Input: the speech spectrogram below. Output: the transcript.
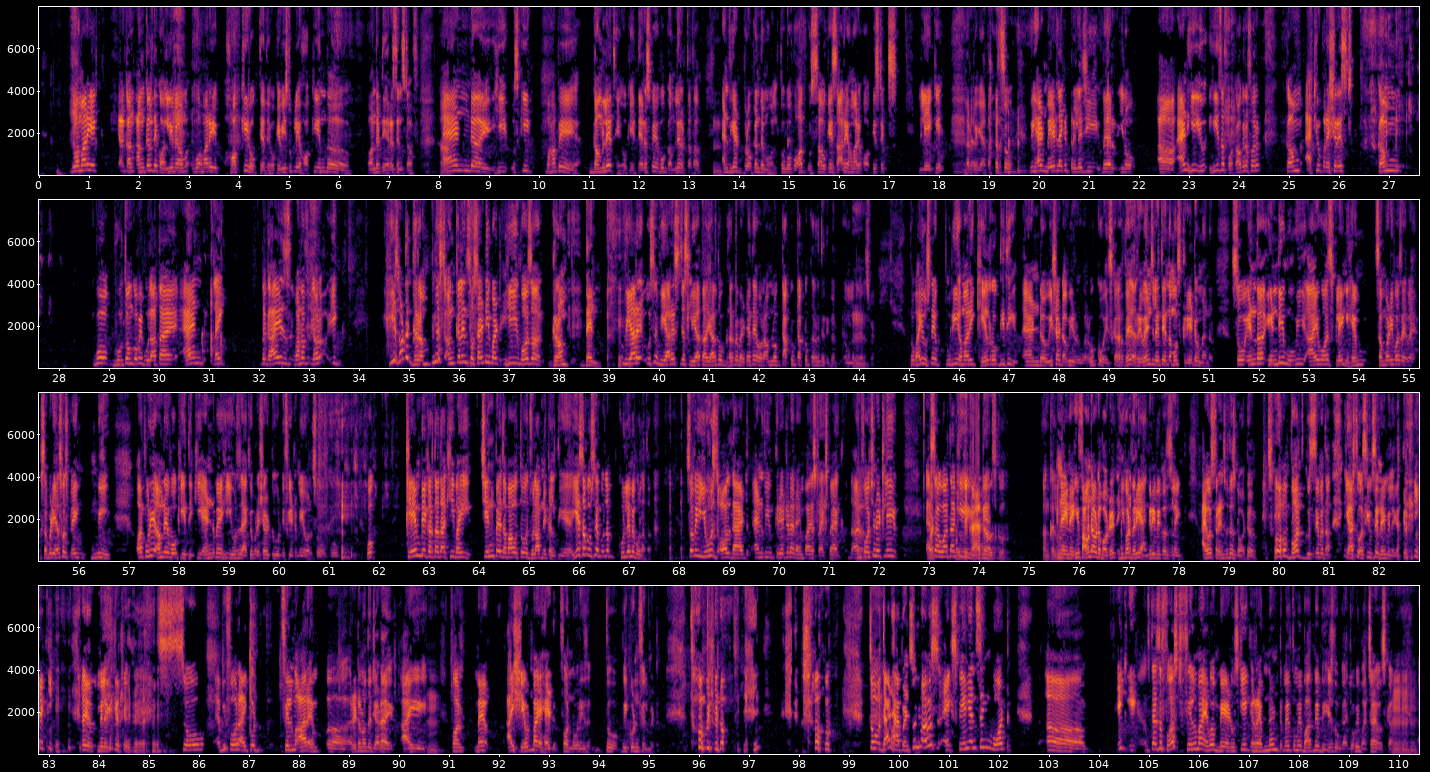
जो हमारे एक अंकल थे कॉलोनी में वो हमारी हॉकी रोकते थे okay we to play hockey in the on the terrace and stuff and he. उसकी वहाँ पे गमले थे ओके टेरेस पे वो गमले रखता था and we had broken them all तो वो बहुत गुस्सा होके सारे हमारे हॉकी स्टिक्स लेके घर पे गया था। So we had made like a trilogy where you know and he he is a photographer cum acupressurist cum वो भूतों को भी बुलाता है। And like the guy is one of your he is not the grumpiest uncle in society but he was a grump then. VRS उसने VRS just लिया था। यार तो घर पे बैठे थे और हम लोग टक टुक टक टुक कर रहे थे घर मतलब टेरेस पे। तो भाई उसने पूरी हमारी खेल रोक दी थी एंड वी सेड अभी रुको इसका रिवेंज लेते in the most creative manner so in the indie movie I was playing him somebody was somebody else was playing me और पूरी हमने वो की थी कि एंड में he uses acupressure to defeat me also वो वो क्लेम भी करता था कि भाई चिन पे दबाओ तो जुलाब निकलती है। ये सब उसने मतलब खुले में बोला था। So we used all that and we created an Empire Strikes Back unfortunately ऐसा हुआ था कि दिखाया था उसको। अंकल नहीं नहीं he found out about it he got very angry because like I was friends with his daughter so बहुत गुस्से में था कि आज तो असीम से नहीं मिलेगा क्रिकेट मिलेगा so before I could film our Return of the Jedi I for मैं I shaved my head for no reason, so we couldn't film it. So you know, so so that happened. So you know, I was experiencing what uh, there's the first film I ever made. उसकी एक remnant मैं तुम्हें बाद में भेज दूँगा जो भी बचा है उसका.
